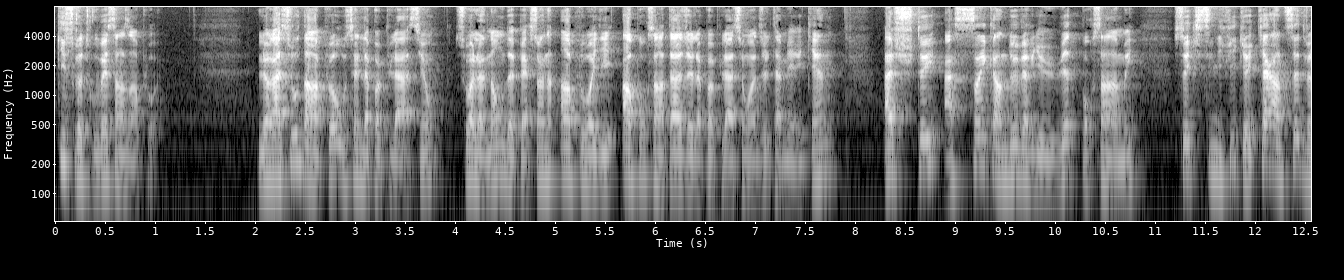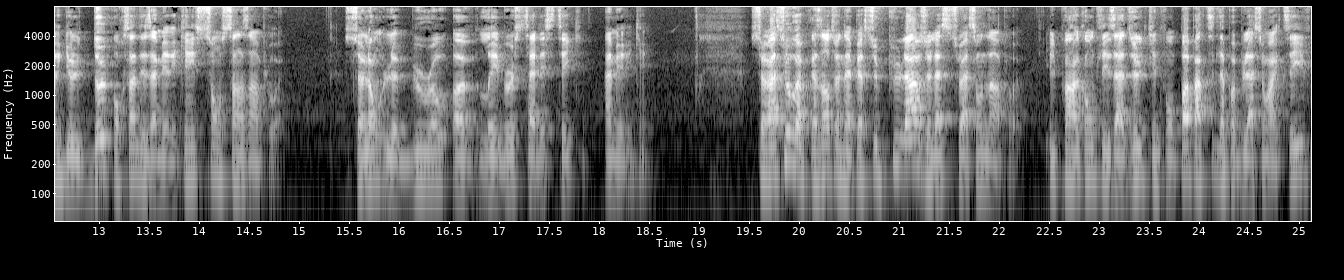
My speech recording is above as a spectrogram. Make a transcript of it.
qui se retrouvait sans emploi. Le ratio d'emploi au sein de la population, soit le nombre de personnes employées en pourcentage de la population adulte américaine, a chuté à 52,8% en mai, ce qui signifie que 47,2% des Américains sont sans emploi, selon le Bureau of Labor Statistics américain. Ce ratio représente un aperçu plus large de la situation de l'emploi. Il prend en compte les adultes qui ne font pas partie de la population active,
